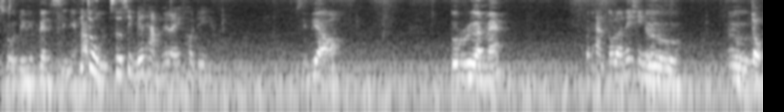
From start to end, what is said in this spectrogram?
โชว์ดิมีเป็นสีเนี่ยคพี่รับจุ่มซื้อสิบเบี้ยแถมให้อะไรเขาดีสีเบี้ยเหรอตัวเรือนไหมจะแถมตัวเรือนให้ชิ้นหเอนึงอเออจบ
